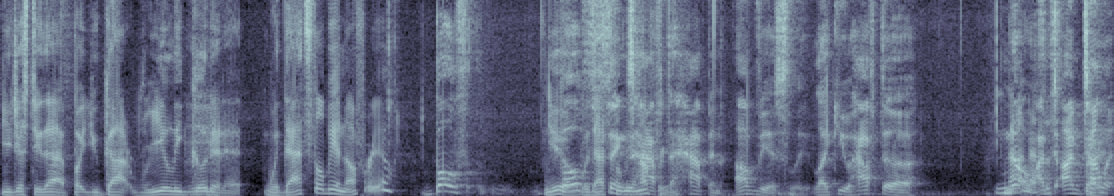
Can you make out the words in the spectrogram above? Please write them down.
you just do that, but you got really good Hmm. at it. Would that still be enough for you? both You both would that still things have to happen. Obviously, like you have to. Not No, I'm, I'm telling. Right.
